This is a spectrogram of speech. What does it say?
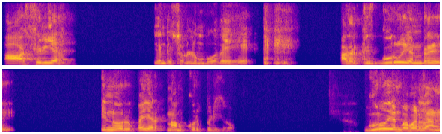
ஆசிரியர் என்று சொல்லும்போதே அதற்கு குரு என்று இன்னொரு பெயர் நாம் குறிப்பிடுகிறோம். குரு என்பவர்தான்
